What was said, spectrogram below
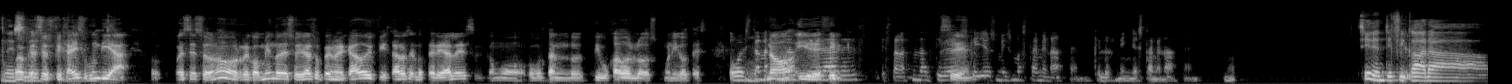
bueno, si os fijáis un día, pues eso, ¿no? Os recomiendo eso, ir al supermercado y fijaros en los cereales, cómo, cómo están los, dibujados los monigotes. O están haciendo actividades, están haciendo actividades que ellos mismos también hacen, que los niños también hacen. ¿no? Sí, identificar a,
